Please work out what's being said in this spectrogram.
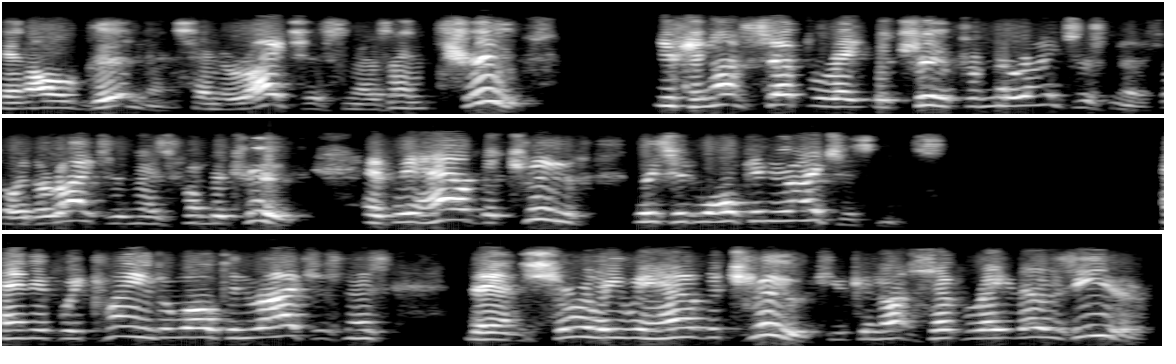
in all goodness and righteousness and truth. You cannot separate the truth from the righteousness or the righteousness from the truth. If we have the truth, we should walk in righteousness. And if we claim to walk in righteousness, then surely we have the truth. You cannot separate those either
